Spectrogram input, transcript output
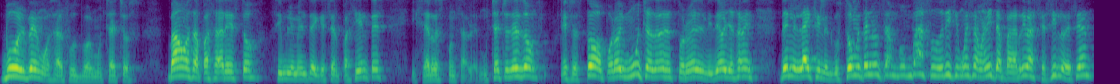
volvemos al fútbol muchachos. Vamos a pasar esto, simplemente hay que ser pacientes y ser responsables. Muchachos, eso, eso es todo por hoy. Muchas gracias por ver el video. Ya saben, denle like si les gustó, metanle un zambombazo durísimo esa manita para arriba si así lo desean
